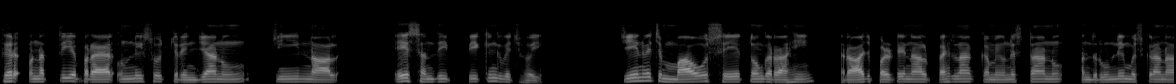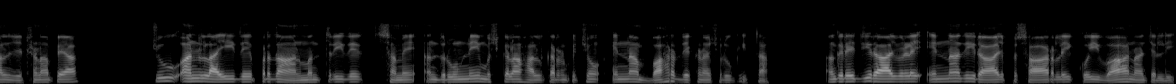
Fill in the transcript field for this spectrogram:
ਫਿਰ 29 ਅਪ੍ਰੈਲ 1954 ਨੂੰ ਚੀਨ ਨਾਲ ਇਹ ਸੰਧੀ ਪੀਕਿੰਗ ਵਿੱਚ ਹੋਈ। ਚੀਨ ਵਿੱਚ ਮਾਓ ਸੇ ਤੁੰਗ ਰਾਹੀਂ ਰਾਜ ਪਲਟੇ ਨਾਲ ਪਹਿਲਾਂ ਕਮਿਊਨਿਸਟਾਂ ਨੂੰ ਅੰਦਰੂਨੀ ਮੁਸ਼ਕਲਾਂ ਨਾਲ ਨਜਿੱਠਣਾ ਪਿਆ। ਚੂ ਅਨ ਲਾਈ ਦੇ ਪ੍ਰਧਾਨ ਮੰਤਰੀ ਦੇ ਸਮੇਂ ਅੰਦਰੂਨੀ ਮੁਸ਼ਕਲਾਂ ਹੱਲ ਕਰਨ ਪਿੱਛੋਂ ਇਹਨਾਂ ਬਾਹਰ ਦੇਖਣਾ ਸ਼ੁਰੂ ਕੀਤਾ। ਅੰਗਰੇਜ਼ੀ ਰਾਜ ਵੇਲੇ ਇਹਨਾਂ ਦੀ ਰਾਜ ਪਸਾਰ ਲਈ ਕੋਈ ਵਾਹ ਨਾ ਚੱਲੀ।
